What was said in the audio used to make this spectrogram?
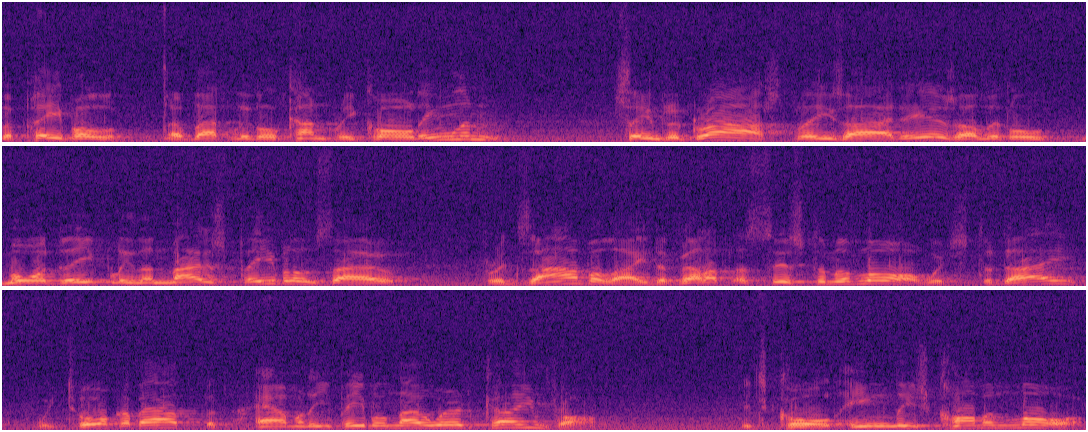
the people of that little country called England seem to grasp these ideas a little more deeply than most people, and so, for example, they developed a system of law, which today we talk about, but how many people know where it came from? It's called English common law.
